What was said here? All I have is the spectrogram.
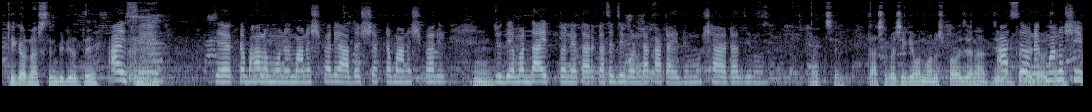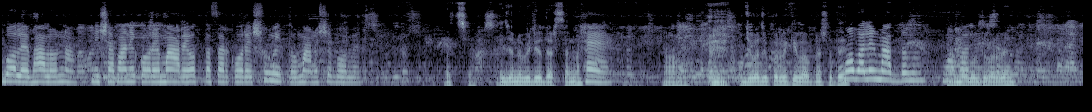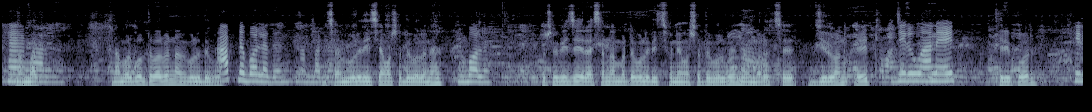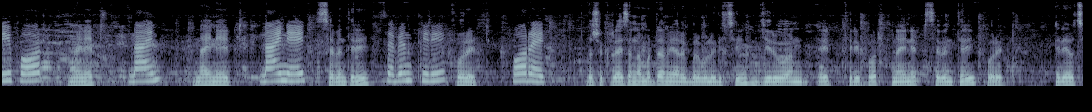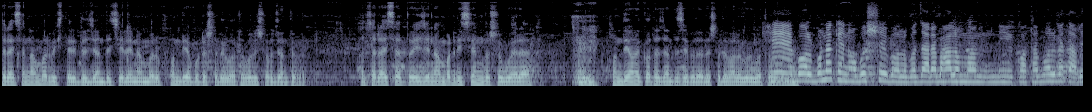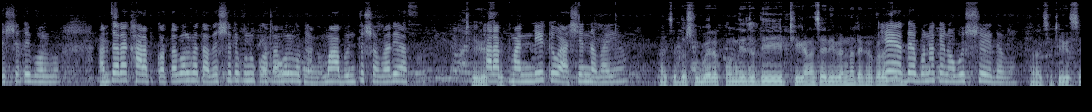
কি কারণে আসছেন ভিডিওতে? আইসি। যে একটা ভালো মনের মানুষ পারি আদর্শ একটা মানুষ পারি যদি আমার দায়িত্ব নেয় তার কাছে জীবনটা কাটাই দিব সারাটা জীবন। আচ্ছা। আশেপাশে কেমন মানুষ পাওয়া যায় না? জীবন অনেক মানুষই বলে ভালো না। নেশা পানি করে মারে অত্যাচার করে শুনি তো মানুষে বলে। আচ্ছা। এই জন্য ভিডিওতে আসছেন না? হ্যাঁ। যোগাযোগ করবে কি বা আপনার সাথে? মোবাইলের মাধ্যমে নাম্বার বলতে পারবেন? হ্যাঁ নাম্বার? নাম্বার বলতে পারবেন না আমি বলে দেবো। আপনি বলে দেন নাম্বার আচ্ছা আমি বলে দিচ্ছি আমার সাথে বলেন হ্যাঁ? বলে। দর্শক এই যে রাইসার নাম্বারটা বলে দিচ্ছি উনি আমার সাথে বলবেন নাম্বার হচ্ছে zero one eight zero one eight three four three four nine eight nine nine eight nine eight seven three seven three four eight. Four eight. দর্শক রাইসার নাম্বারটা আমি আরেকবার বলে দিচ্ছি zero one eight three four nine eight seven three four eight. এটা হচ্ছে রাইসার number বিস্তারিত জানতে চাইলে নাম্বারে ফোন দিয়ে বোটের সাথে কথা বলে সব জানতে পারেন আচ্ছা রাইসা তো এই যে নাম্বার দিচ্ছেন দর্শক ভাইরা ফোন দিয়ে অনেক কথা জানতে চাইবে তাদের সাথে ভালো করে কথা বলবেন হ্যাঁ বলব না কেন? অবশ্যই বলব। যারা ভালো মন নিয়ে কথা বলবে তাদের সাথেই বলব। আর যারা খারাপ কথা বলবে তাদের সাথে কোনো কথা বলব কেন? মা বোন তো সবারই আছে। ঠিক আছে। খারাপ মান দিয়ে কেউ আসেন না ভাইয়া। আচ্ছা দর্শক ভাইরা ফোন দিয়ে যদি ঠিকানা চাই দিবেন না দেখা করার হ্যাঁ দেবো না কেন? অবশ্যই দেবো। আচ্ছা ঠিক আছে।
